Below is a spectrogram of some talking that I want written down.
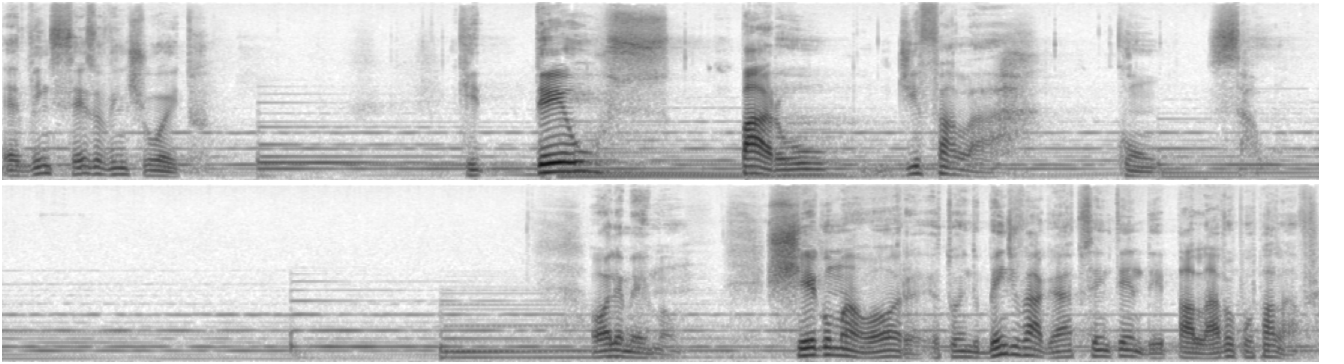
é 26 ou 28, que Deus parou de falar com Saul. Olha, meu irmão, chega uma hora, eu estou indo bem devagar para você entender, palavra por palavra.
